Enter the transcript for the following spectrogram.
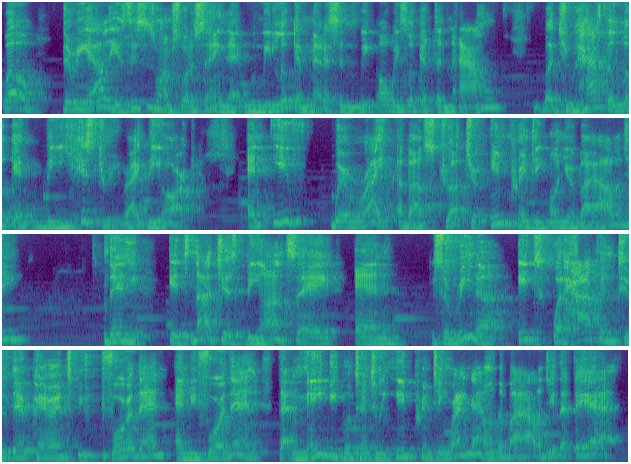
Well, the reality is, this is what I'm sort of saying that when we look at medicine, we always look at the now, but you have to look at the history, right? The arc. And if we're right about structure imprinting on your biology, then it's not just Beyonce and Serena, it's what happened to their parents before then and before then that may be potentially imprinting right now on the biology that they have.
